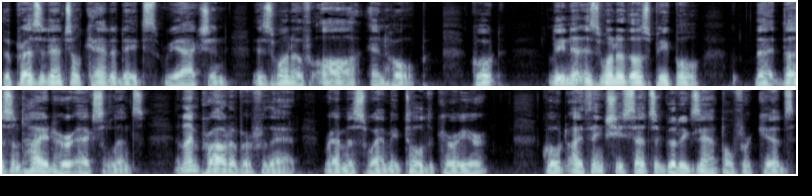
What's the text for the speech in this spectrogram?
The presidential candidate's reaction is one of awe and hope. Quote, Lena is one of those people that doesn't hide her excellence, and I'm proud of her for that, Ramaswamy told the Courier. Quote, I think she sets a good example for kids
